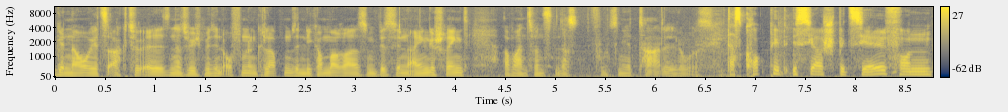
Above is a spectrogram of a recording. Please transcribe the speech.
genau jetzt aktuell sind natürlich mit den offenen Klappen sind die Kameras ein bisschen eingeschränkt, aber ansonsten das funktioniert tadellos. Das Cockpit ist ja speziell von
